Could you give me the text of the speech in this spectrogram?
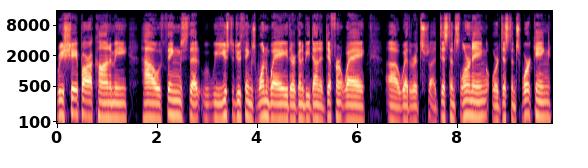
reshape our economy, how things that we used to do things one way, they're going to be done a different way uh, whether it's uh, distance learning or distance working,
